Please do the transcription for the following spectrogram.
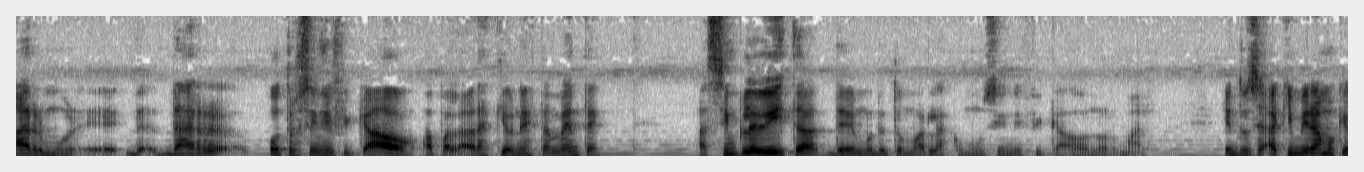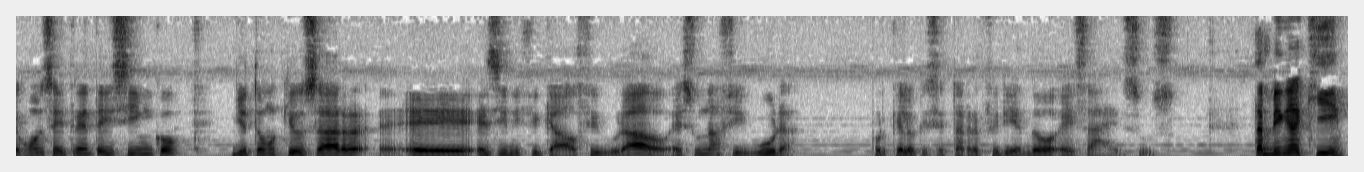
eh, dar otro significado a palabras que honestamente a simple vista debemos de tomarlas como un significado normal. Entonces aquí miramos que Juan 6:35 yo tengo que usar eh, el significado figurado, es una figura, porque lo que se está refiriendo es a Jesús. También aquí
